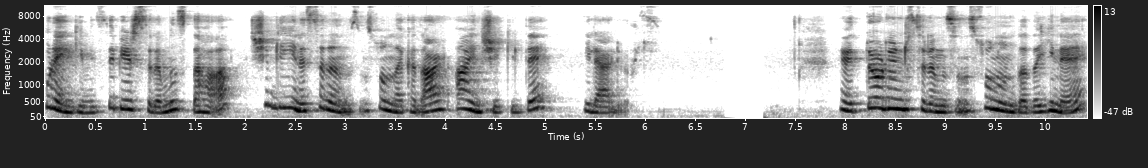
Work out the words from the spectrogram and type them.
bu rengimizde bir sıramız daha. Şimdi yine sıramızın sonuna kadar aynı şekilde ilerliyoruz. Evet dördüncü sıramızın sonunda da yine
